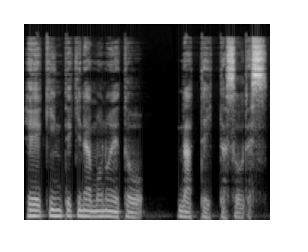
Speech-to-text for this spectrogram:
平均的なものへとなっていったそうです。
